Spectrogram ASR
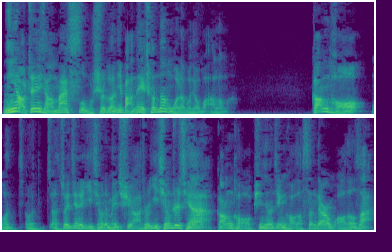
您要真想卖四五十个，你把那车弄过来不就完了吗？港口，我我最近这疫情就没去啊，就是疫情之前，港口平行进口的三点五奥德赛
